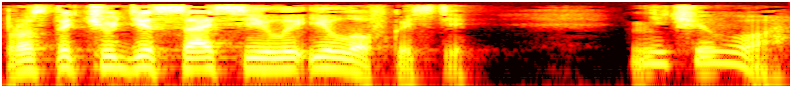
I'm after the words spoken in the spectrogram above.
просто чудеса силы и ловкости. Ничего,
